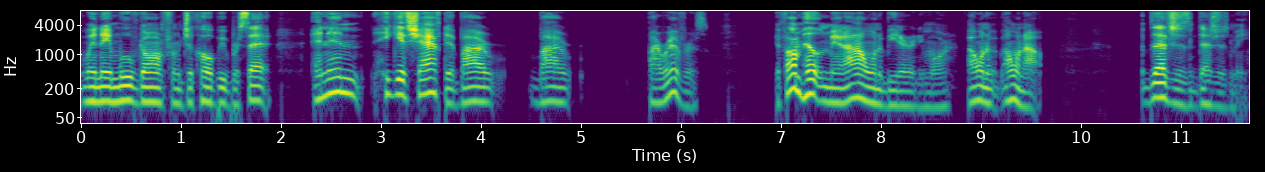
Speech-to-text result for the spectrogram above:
when they moved on from Jacoby Brissett, and then he gets shafted by by by Rivers. If I'm Hilton, man, I don't want to be there anymore. I want to I want out. That's just that's just me.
